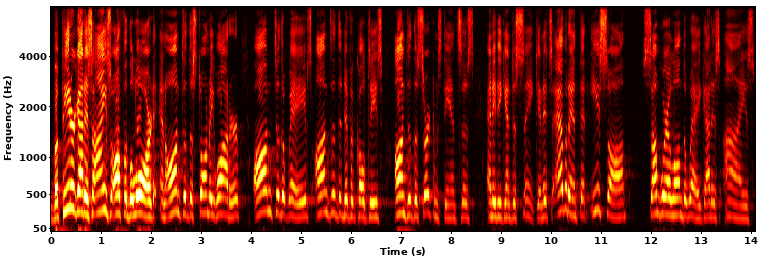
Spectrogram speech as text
But Peter got his eyes off of the Lord and onto the stormy water, onto the waves, onto the difficulties, onto the circumstances, and he began to sink. And it's evident that Esau, somewhere along the way, got his eyes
